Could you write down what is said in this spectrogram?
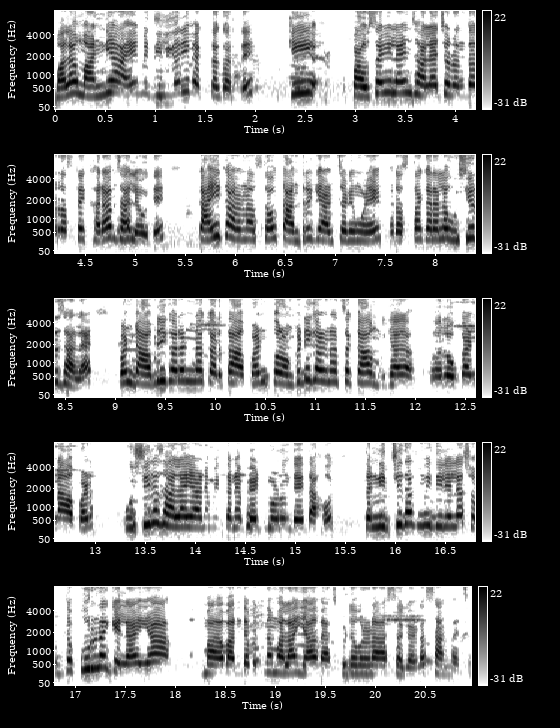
मला मान्य आहे मी दिलगिरी व्यक्त करते की पावसाळी लाईन झाल्याच्यानंतर रस्ते खराब झाले होते. काही कारणास्तव तांत्रिक अडचणीमुळे रस्ता करायला उशीर झालाय. पण डांबरीकरण न करता आपण कॉन्क्रिटीकरणाचं काम ह्या अ, लोकांना आपण उशीर झाला या निमित्ताने भेट म्हणून देत आहोत. तर निश्चितच मी दिलेला शब्द पूर्ण केला या माध्यमातून मला या व्यासपीठावरून आज सगळ्यांना सांगायचं.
